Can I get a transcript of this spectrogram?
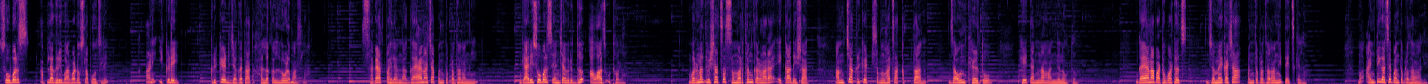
सोबर्स आपल्या घरी बार्बाडोसला पोहोचले आणि इकडे क्रिकेट जगतात हलकल्लोळ माजला. सगळ्यात पहिल्यांदा गयानाच्या पंतप्रधानांनी गॅरी सोबर्स यांच्याविरुद्ध आवाज उठवला. वर्णद्वेषाचं समर्थन करणाऱ्या एका देशात आमच्या क्रिकेट संघाचा कप्तान जाऊन खेळतो हे त्यांना मान्य नव्हतं. गयानापाठोपाठच जमैकाच्या पंतप्रधानांनी तेच केलं. मग अँटिगाचे पंतप्रधान आले.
